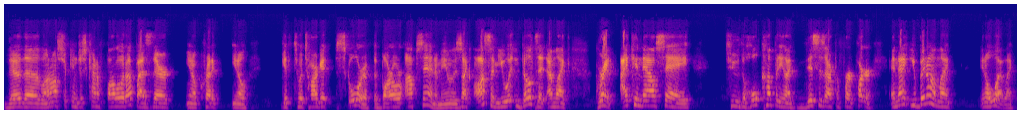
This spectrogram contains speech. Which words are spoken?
the the loan officer can just kind of follow it up as their you know credit you know get to a target score if the borrower opts in. I mean it was like awesome you went and built it. I'm like great. I can now say to the whole company like this is our preferred partner. And that you've been on like you know what like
